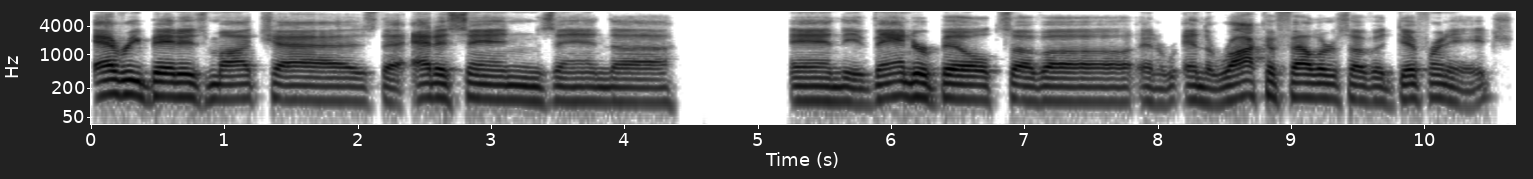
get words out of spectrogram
every bit as much as the Edisons and the and the Vanderbilts of a and and the Rockefellers of a different age.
